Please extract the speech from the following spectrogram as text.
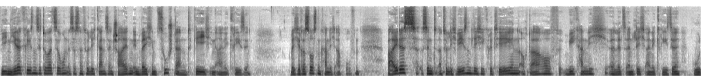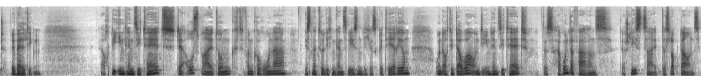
Wie in jeder Krisensituation ist es natürlich ganz entscheidend, in welchem Zustand gehe ich in eine Krise. Welche Ressourcen kann ich abrufen? Beides sind natürlich wesentliche Kriterien auch darauf, wie kann ich äh, letztendlich eine Krise gut bewältigen. Auch die Intensität der Ausbreitung von Corona ist natürlich ein ganz wesentliches Kriterium und auch die Dauer und die Intensität des Herunterfahrens der Schließzeit, des Lockdowns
